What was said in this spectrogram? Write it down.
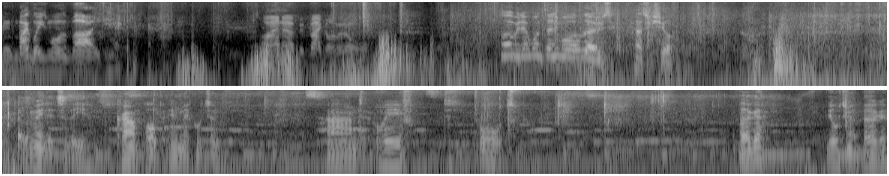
Fucking bag weighs more than bike. Well, I know a bit back on and all. Oh, we don't want any more of those, that's for sure. We made it to the Crown Pub in Mickleton and we've just bought burger, the ultimate burger,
